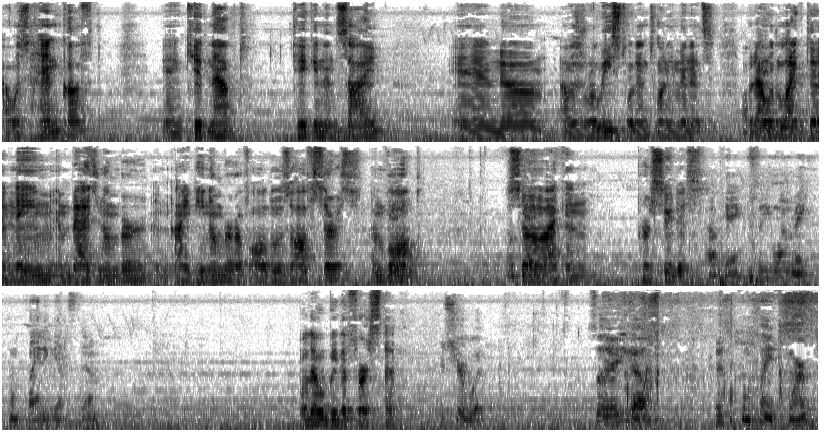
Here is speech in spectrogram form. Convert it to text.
I was handcuffed and kidnapped, taken inside, and um, I was released within 20 minutes. But I would like the name and badge number and ID number of all those officers involved so I can pursue this. Okay, so you want to make a complaint against them? Well, that would be the first step. It sure would. So there you go. There's a complaint form.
